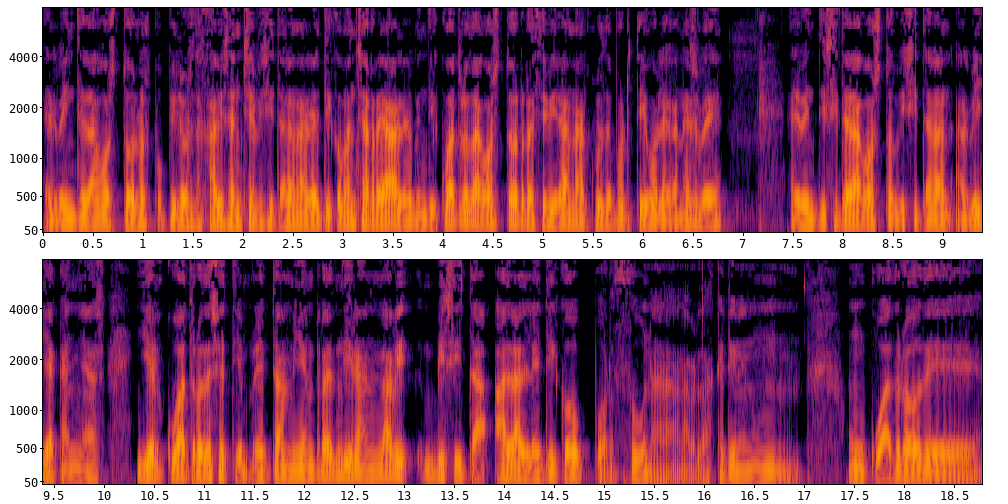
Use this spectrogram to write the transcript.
El 20 de agosto los pupilos de Javi Sánchez visitarán Atlético Mancha Real. El 24 de agosto recibirán al Club Deportivo Leganés B el 27 de agosto visitarán al Villacañas y el 4 de septiembre también rendirán la visita al Atlético Porzuna. La verdad es que tienen un, un cuadro de,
